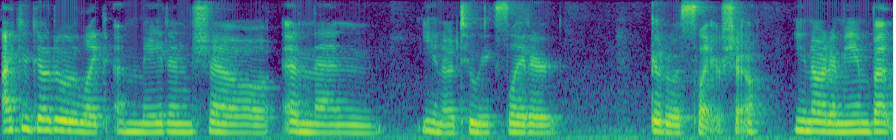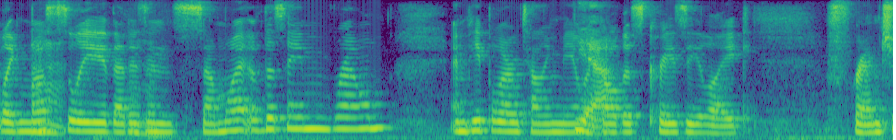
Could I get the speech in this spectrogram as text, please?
I could go to like a Maiden show and then you know two weeks later go to a Slayer show. You know what I mean? But like mostly that is in somewhat of the same realm, and people are telling me like Yeah. all this crazy like French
